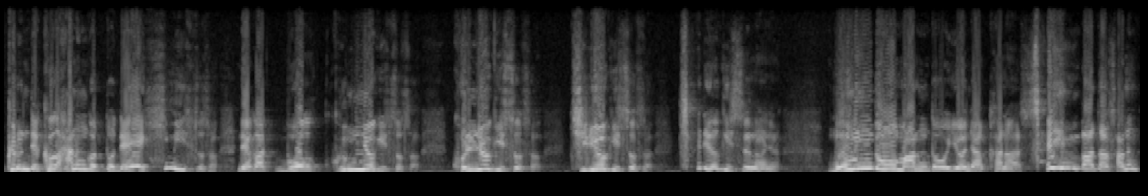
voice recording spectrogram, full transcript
그런데 그 하는 것도 내 힘이 있어서 내가 뭐 금력이 있어서 권력이 있어서 지력이 있어서 체력이 있으나 아니라 몸도 맘도 연약하나 세임 받아 사는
